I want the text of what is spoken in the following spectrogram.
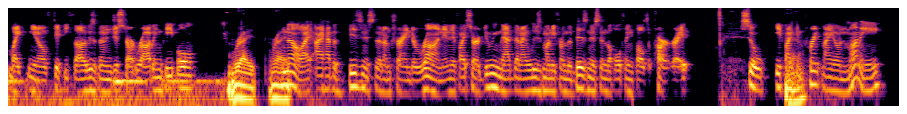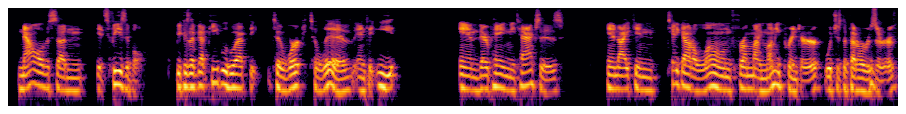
like you know 50 thugs and then just start robbing people Right, right. No, I, I have a business that I'm trying to run. And if I start doing that, then I lose money from the business and the whole thing falls apart, right? So if yeah. I can print my own money, now all of a sudden it's feasible because I've got people who have to, to work to live and to eat, and they're paying me taxes. And I can take out a loan from my money printer, which is the Federal Reserve,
